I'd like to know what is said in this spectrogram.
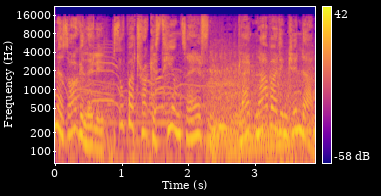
Keine Sorge, Lilly. Supertruck ist hier, um zu helfen. Bleib nah bei den Kindern.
